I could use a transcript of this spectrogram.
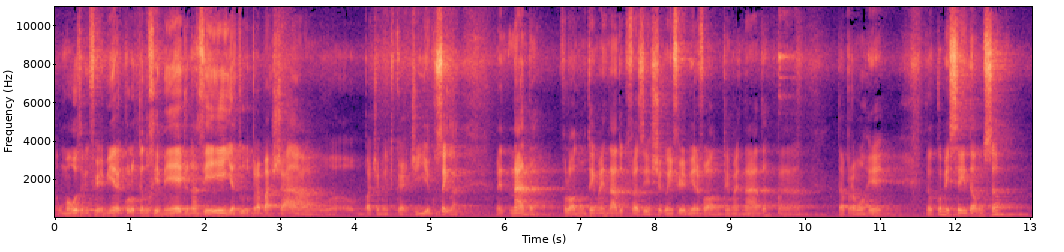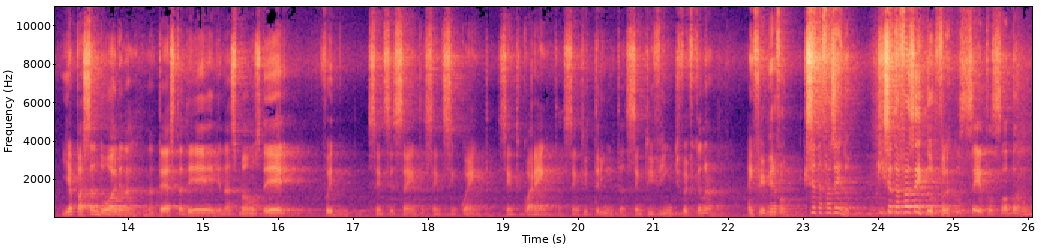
uma outra enfermeira colocando remédio na veia, tudo para baixar o, o, batimento cardíaco, sei lá. Nada. Falou, ó, não tem mais nada o que fazer. Chegou a enfermeira, falou, ó, não tem mais nada, ah, dá para morrer. Então comecei a dar unção ia passando óleo na, na, testa dele, nas mãos dele, foi 160, 150, 140, 130, 120, foi ficando. A enfermeira falou: O que você está fazendo? O que você está fazendo? Eu falei: Não sei, estou só dando.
